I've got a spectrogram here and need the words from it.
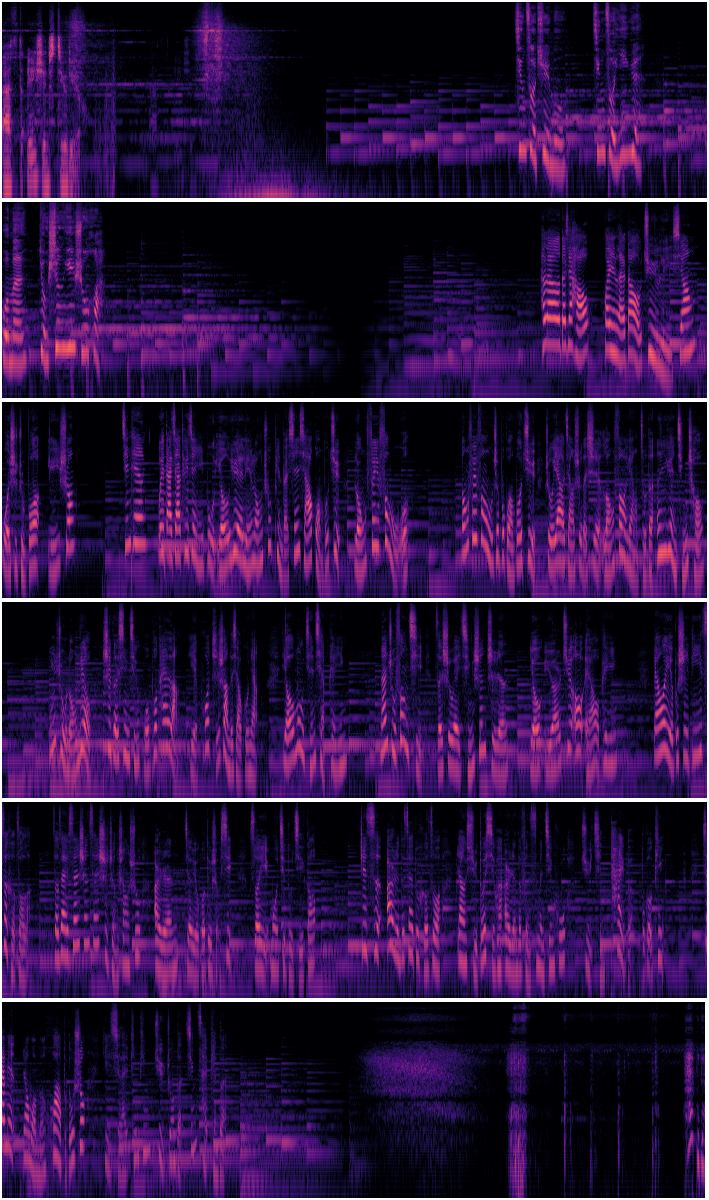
at the ancient studio. 精作剧目，精作音乐，我们用声音说话。Hello，大家好，欢迎来到剧里香，我是主播黎霜。今天为大家推荐一部由岳玲珑出品的仙侠广播剧《龙飞凤舞》。《龙飞凤舞》这部广播剧主要讲述的是龙凤两族的恩怨情仇。女主龙六是个性情活泼开朗、也颇直爽的小姑娘，由穆浅浅配音。男主凤起则是位情深之人，由鱼儿 G O L 配音。两位也不是第一次合作了，早在《三生三世枕上书》，二人就有过对手戏，所以默契度极高。这次二人的再度合作，让许多喜欢二人的粉丝们惊呼剧情太短不够听。下面让我们话不多说，一起来听听剧中的精彩片段。哎，不对。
